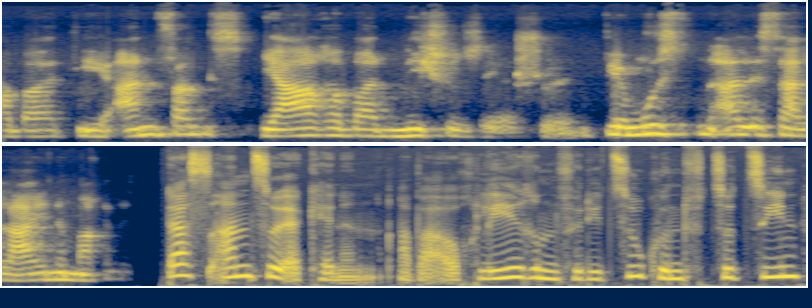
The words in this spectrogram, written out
aber die Anfangsjahre waren nicht so sehr schön. Wir mussten alles alleine machen. Das anzuerkennen, aber auch Lehren für die Zukunft zu ziehen,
